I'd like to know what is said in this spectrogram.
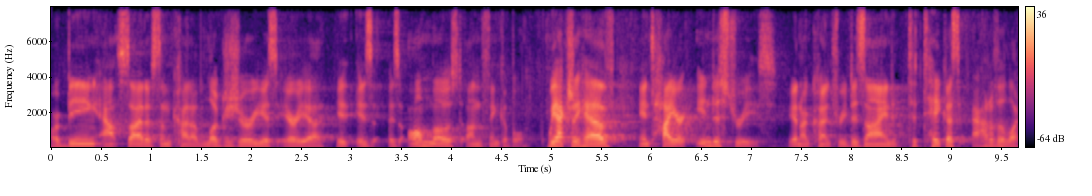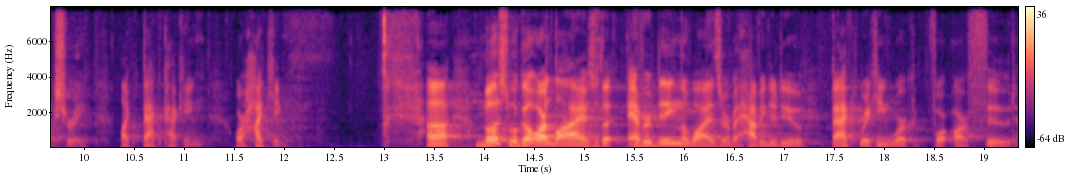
or being outside of some kind of luxurious area is, is almost unthinkable. We actually have entire industries in our country designed to take us out of the luxury, like backpacking or hiking. Uh, most will go our lives without ever being the wiser about having to do backbreaking work for our food.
